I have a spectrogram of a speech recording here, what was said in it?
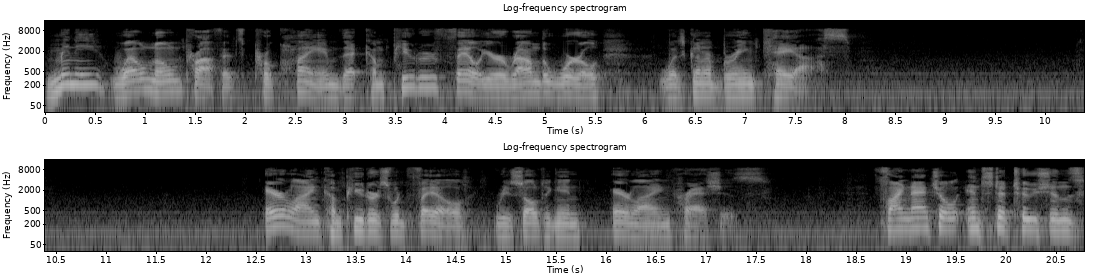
Many well known prophets proclaimed that computer failure around the world was going to bring chaos. Airline computers would fail, resulting in airline crashes. Financial institutions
